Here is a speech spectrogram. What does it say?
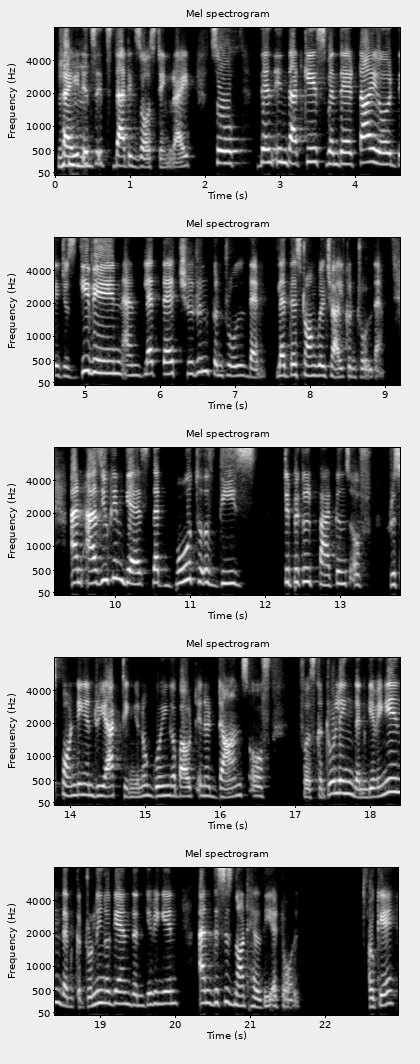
right? Mm-hmm. it's it's that exhausting right? So then in that case when they're tired they just give in and let their children control them let their strong willed child control them. And as you can guess that both of these typical patterns of responding and reacting you know going about in a dance of first controlling then giving in then controlling again then giving in and this is not healthy at all okay?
